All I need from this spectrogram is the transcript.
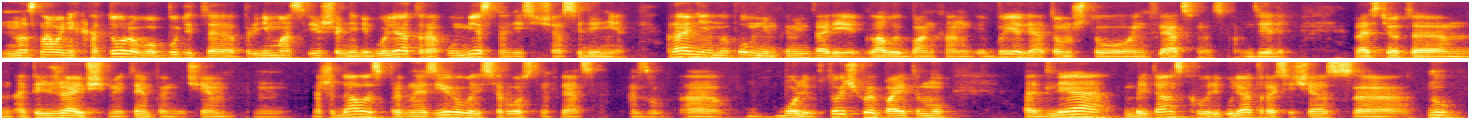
на основании которого будет э, приниматься решение регулятора, уместно ли сейчас или нет. Ранее мы помним комментарии главы Банка Англии Бейли о том, что инфляция на самом деле растет э, опережающими темпами, чем ожидалось, прогнозировались рост инфляции более устойчивый, поэтому для британского регулятора сейчас ну,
